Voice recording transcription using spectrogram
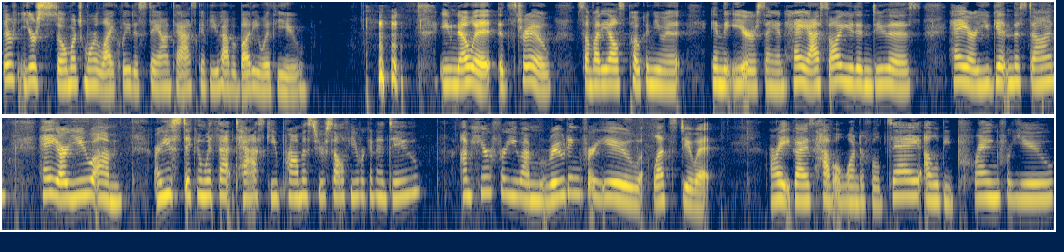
There's, you're so much more likely to stay on task if you have a buddy with you. you know it. It's true. Somebody else poking you in, in the ear saying, "Hey, I saw you didn't do this. Hey, are you getting this done? Hey, are you um are you sticking with that task you promised yourself you were going to do? I'm here for you. I'm rooting for you. Let's do it." All right, you guys, have a wonderful day. I will be praying for you.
